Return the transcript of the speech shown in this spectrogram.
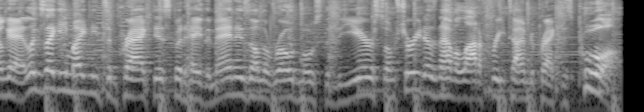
Okay, it looks like he might need some practice, but hey, the man is on the road most of the year, so I'm sure he doesn't have a lot of free time to practice pool.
